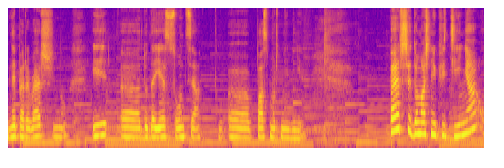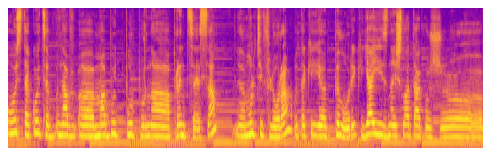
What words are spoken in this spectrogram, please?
неперевершено і е, додає сонця е, пасмурні дні. Перше домашнє квітіння, ось такий, це е, мабуть, пурпурна принцеса. е, Мультифлора, отакий от пилорик. Я її знайшла також е,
